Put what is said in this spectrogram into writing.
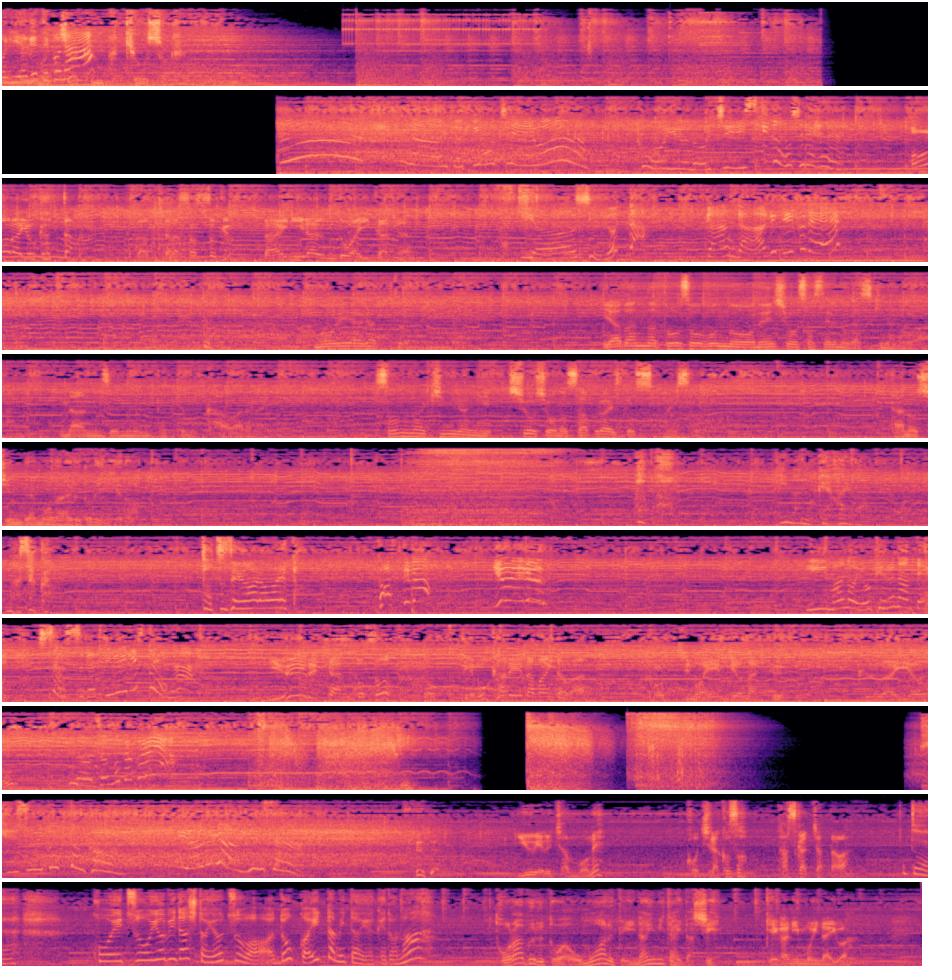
盛り上げてこな弱肉強食かった。だったら早速第2ラウンドはいかが？よーし乗った。ガンガン上げていくで。盛り上がってるね。野蛮な闘争本能を燃焼させるのが好きなのは何千年経っても変わらない。そんな君らに少々のサプライズとスパイスを。楽しんでもらえるといいけど今の気配はまさか突然現れた。ファスティバ！ユエル！今の避けるなんてさすがデュエリストやな。ユエルちゃんこそとっても華麗な舞だわこっちも遠慮なく行くわよ。望むところやとったんか。やるやん兄さん。ユエルちゃんもね。こちらこそ助かっちゃったわ。ってこいつを呼び出したやつはどっか行ったみたいやけどな。トラブルとは思われていないみたいだし怪我人もいないわ。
